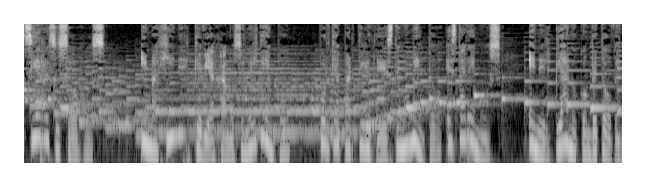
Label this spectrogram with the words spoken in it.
cierre sus ojos. Imagine que viajamos en el tiempo porque a partir de este momento estaremos en el piano con Beethoven.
